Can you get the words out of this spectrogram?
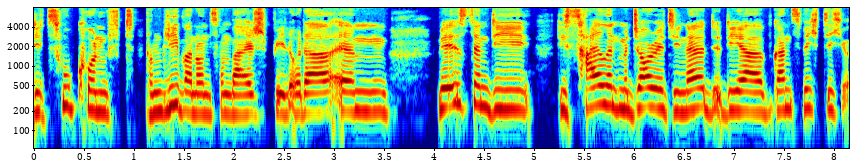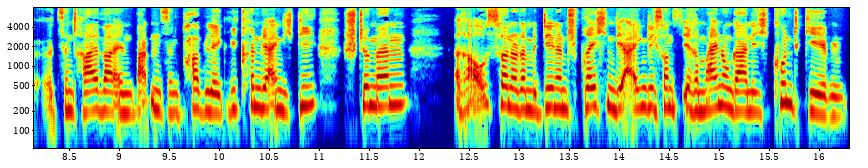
die Zukunft vom Libanon zum Beispiel oder ähm, Wer ist denn die, die Silent Majority, ne, die, die ja ganz wichtig äh, zentral war in Buttons in Public? Wie können wir eigentlich die Stimmen raushören oder mit denen sprechen, die eigentlich sonst ihre Meinung gar nicht kundgeben?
